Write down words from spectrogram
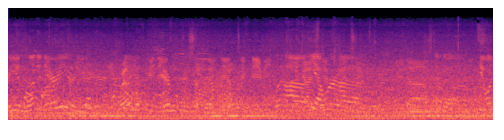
London area, or you? Well, you have to be in the airport or something. they don't take Navy. Uh, yeah, we're uh, just uh, Gillen.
